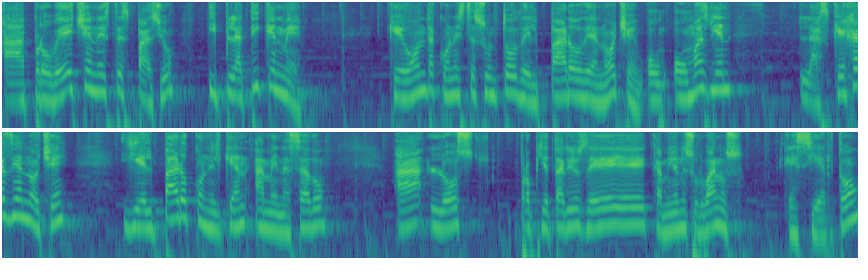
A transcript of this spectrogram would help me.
Aprovechen este espacio y platíquenme qué onda con este asunto del paro de anoche, o, o más bien las quejas de anoche y el paro con el que han amenazado a los propietarios de camiones urbanos. ¿Es cierto?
